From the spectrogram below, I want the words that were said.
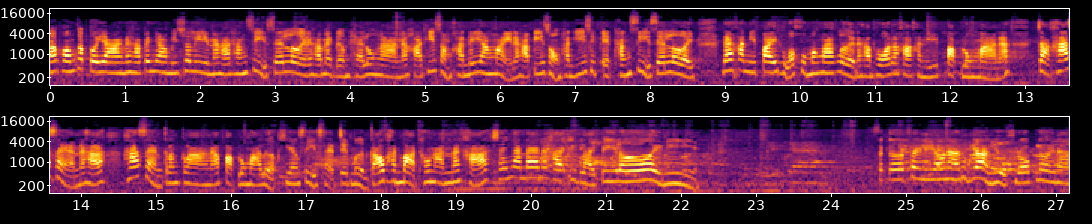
มาพร้อมกับตัวยางนะคะ เป็นยางมิชลินนะคะ ทั้ง 4 เส้นเลยนะคะ แม็กเดิมแท้โรงงานนะคะ ที่สำคัญได้ยางใหม่นะคะ ปี 2021 ทั้ง 4 เส้นเลย ได้คันนี้ไปถือว่าคุ้มมากๆเลยนะคะ เพราะว่าราคาคันนี้ปรับลงมานะ จาก 5 0 0 0 0นนะคะ5 0 0 0 0 0กลางๆนะ ปรับลงมาเหลือเพียง 479,000 บาทเท่านั้นนะคะ ใช้งานได้นะคะอีกหลายปีเลยนี่สเกิร์ตไฟเลี้ยวนะ ทุกอย่างอยู่ครบเลยนะ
